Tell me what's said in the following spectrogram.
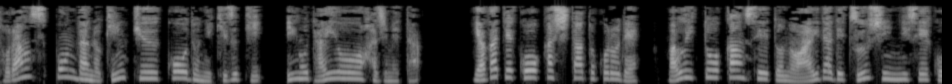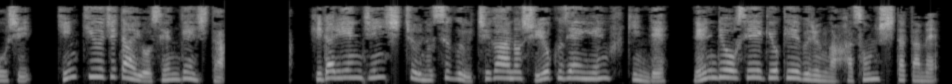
トランスポンダの緊急コードに気づき、以後対応を始めた。やがて降下したところで、マウイ島管制との間で通信に成功し、緊急事態を宣言した。左エンジン支柱のすぐ内側の主翼前縁付近で燃料制御ケーブルが破損したため、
